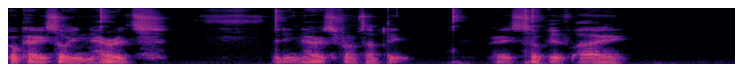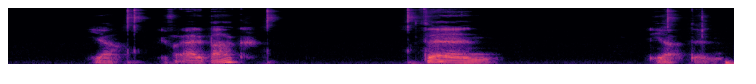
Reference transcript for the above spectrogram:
Okay so it inherits it inherits from something okay so if I yeah if I add it back then yeah then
